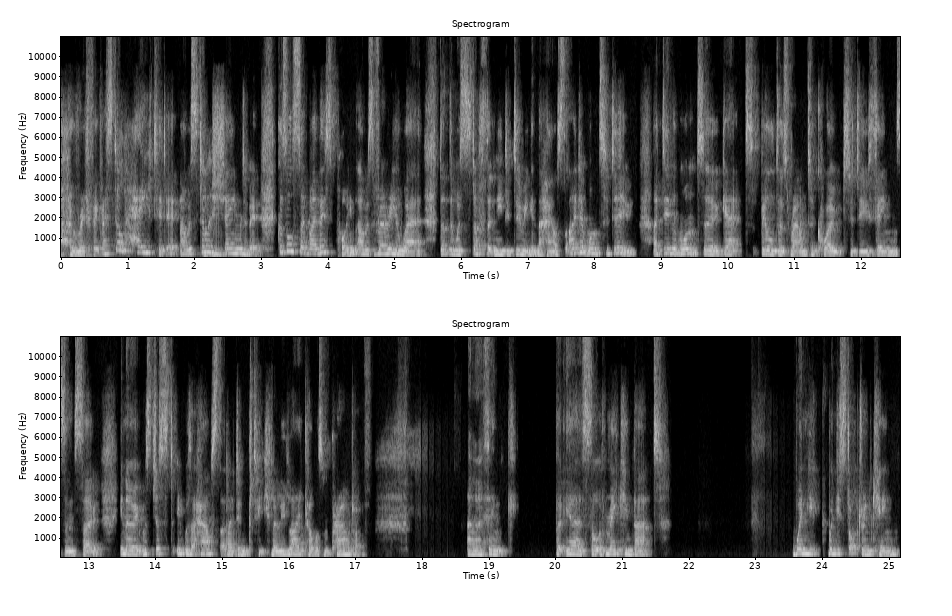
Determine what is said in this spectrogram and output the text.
horrific. I still hated it. I was still mm-hmm. ashamed of it because also by this point I was very aware that there was stuff that needed doing in the house that I didn't want to do. I didn't want to get builders round to quote to do things and so you know it was just it was a house that I didn't particularly like. I wasn't proud of. And I think but yeah, sort of making that when you when you stop drinking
